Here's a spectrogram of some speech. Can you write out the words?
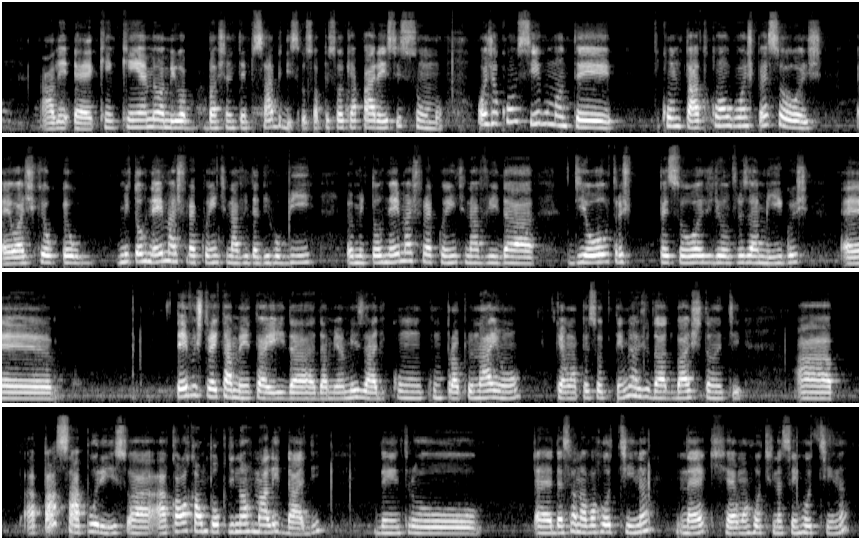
É, quem, quem é meu amigo há bastante tempo sabe disso. Eu sou a pessoa que apareço e sumo. Hoje eu consigo manter contato com algumas pessoas. É, eu acho que eu, eu me tornei mais frequente na vida de Rubi. Eu me tornei mais frequente na vida de outras pessoas, de outros amigos. É, teve o estreitamento aí da, da minha amizade com, com o próprio Nayon, que é uma pessoa que tem me ajudado bastante a, a passar por isso, a, a colocar um pouco de normalidade dentro é, dessa nova rotina, né? Que é uma rotina sem rotina.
